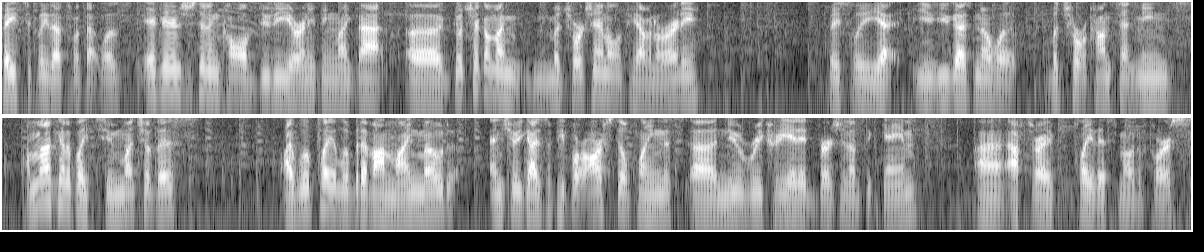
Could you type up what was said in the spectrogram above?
Basically that's what that was. If you're interested in Call of Duty or anything like that uh, go check out my mature channel if you haven't already. Basically yeah you, you guys know what mature content means. I'm not gonna play too much of this. I will play a little bit of online mode and show you guys if people are still playing this uh, new recreated version of the game uh, after I play this mode, of course.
